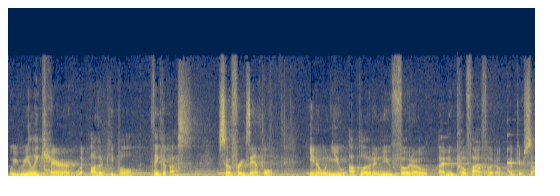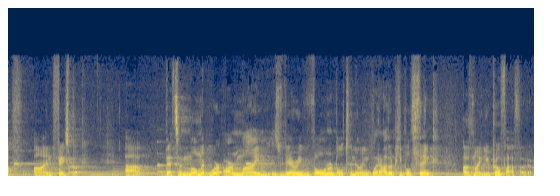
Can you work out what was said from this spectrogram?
We really care what other people think of us. So, for example, you know, when you upload a new photo, a new profile photo of yourself on Facebook, uh, that's a moment where our mind is very vulnerable to knowing what other people think of my new profile photo.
